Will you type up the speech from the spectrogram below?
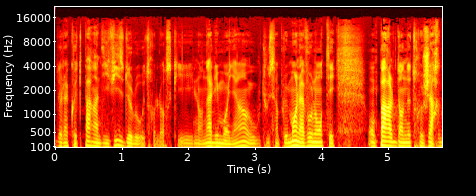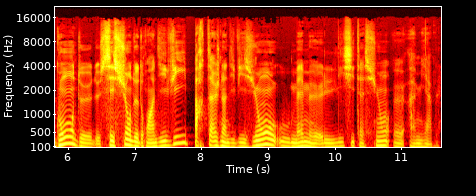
de la cote-part indivise de l'autre lorsqu'il en a les moyens ou tout simplement la volonté. On parle dans notre jargon de, cession de droit indivis, partage d'indivision ou même licitation euh, amiable.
